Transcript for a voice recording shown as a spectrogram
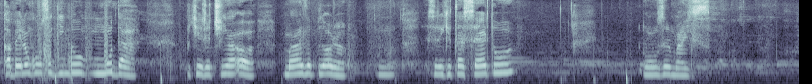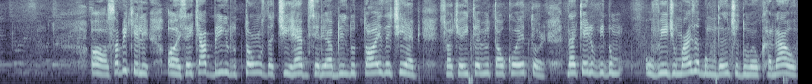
Acabei não conseguindo mudar. Porque já tinha, ó, mais episódio. Hum, esse daqui tá certo. Vamos ver mais. Ó, sabe aquele... Ó, esse aqui é abrindo tons da T-Rap, seria abrindo toys da T-Rap. Só que aí teve o tal corretor. Naquele vídeo, o vídeo mais abundante do meu canal,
